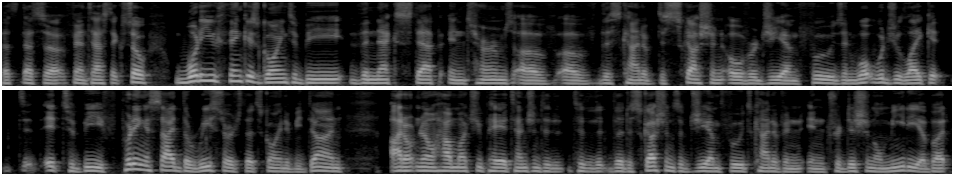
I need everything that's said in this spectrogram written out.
That's that's uh, fantastic. So, what do you think is going to be the next step in terms of of this kind of discussion over GM foods, and what would you like it it to be? Putting aside the research that's going to be done, I don't know how much you pay attention to, to the, the, discussions of GM foods kind of in, in traditional media, but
